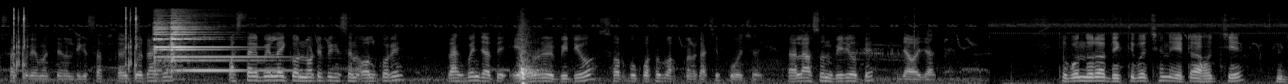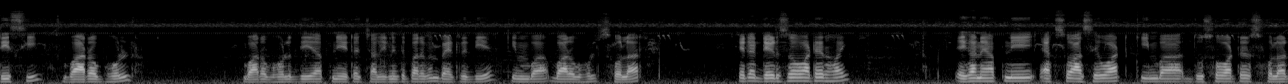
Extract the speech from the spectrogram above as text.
আশা করি আমার চ্যানেলটিকে সাবস্ক্রাইব করে রাখবেন। পাঁচ থেকে বেল আইকন নোটিফিকেশান অল করে রাখবেন যাতে এই ধরনের ভিডিও সর্বপ্রথম আপনার কাছে পৌঁছয়। তাহলে আসুন ভিডিওতে যাওয়া যাক। তো বন্ধুরা, দেখতে পাচ্ছেন, এটা হচ্ছে ডিসি বারো ভোল্ট। বারো ভোল্ট দিয়ে আপনি এটা চালিয়ে নিতে পারবেন ব্যাটারি দিয়ে, কিংবা বারো ভোল্ট সোলার। এটা দেড়শো ওয়াটের হয়। এখানে আপনি একশো আশি ওয়াট কিংবা দুশো ওয়াটের সোলার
